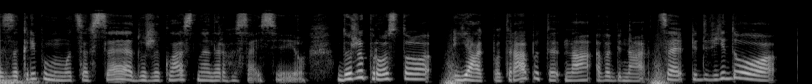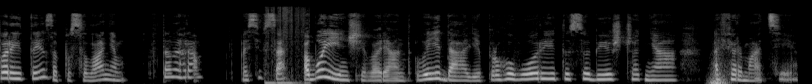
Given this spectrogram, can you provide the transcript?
закріпимо закріпимо це все дуже класною енергосесією. Дуже просто як потрапити на вебінар. Це під відео перейти за посиланням в Телеграм. Ось і все. Або інший варіант. Ви і далі проговорюєте собі щодня афірмації,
